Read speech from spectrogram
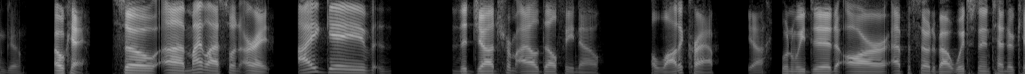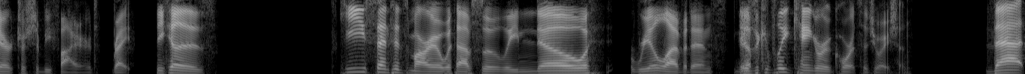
Okay. Okay. So uh my last one. All right. I gave the judge from Isle Delfino a lot of crap. Yeah. When we did our episode about which Nintendo character should be fired. Right. Because he sentenced Mario with absolutely no real evidence. It was a complete kangaroo court situation. That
